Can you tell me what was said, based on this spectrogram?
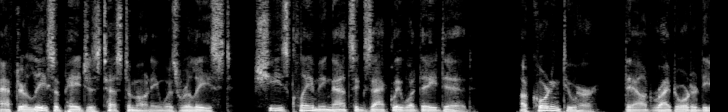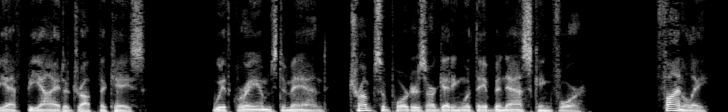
after Lisa Page's testimony was released, she's claiming that's exactly what they did. According to her, they outright ordered the FBI to drop the case. With Graham's demand, Trump supporters are getting what they've been asking for. Finally,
